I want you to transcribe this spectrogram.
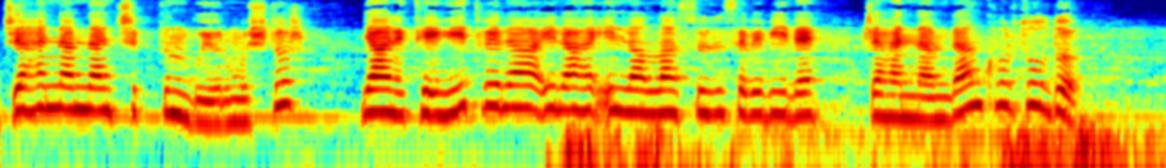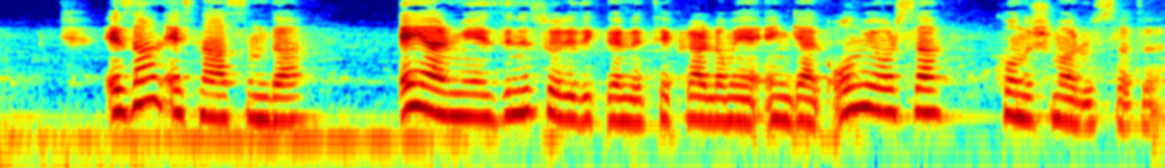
cehennemden çıktın buyurmuştur. Yani tevhid ve la ilahe illallah sözü sebebiyle cehennemden kurtuldu. Ezan esnasında eğer müezzinin söylediklerini tekrarlamaya engel olmuyorsa konuşma ruhsatı.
